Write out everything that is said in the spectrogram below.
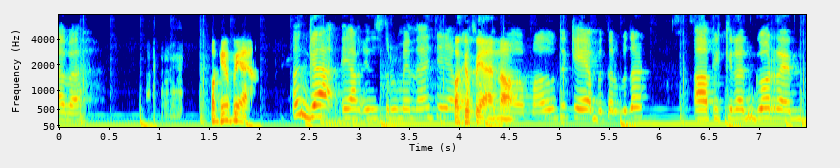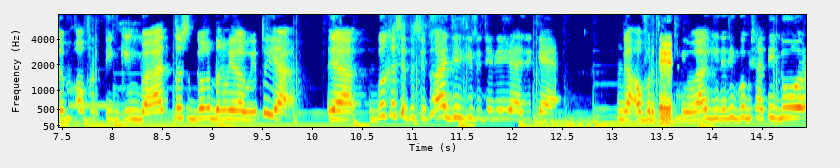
apa? Pakai ya enggak yang instrumen aja yang Pakai piano. malam tuh kayak bener-bener uh, pikiran gue random overthinking banget terus gue dengerin lagu itu ya ya gue ke situ-situ aja gitu jadi jadi kayak nggak overthinking Iya. lagi jadi gue bisa tidur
